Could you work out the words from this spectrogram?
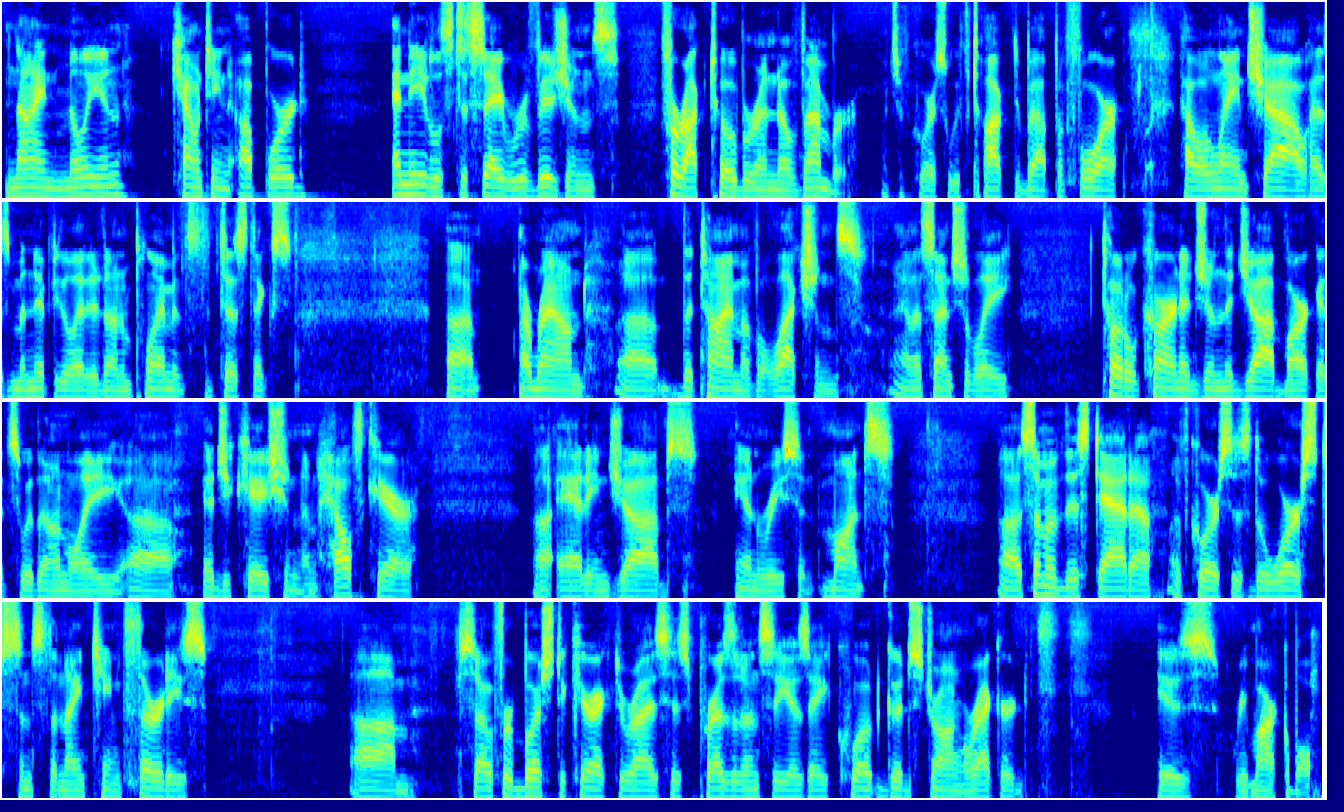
2.59 million, counting upward, and needless to say, revisions for October and November, which of course we've talked about before, how Elaine Chao has manipulated unemployment statistics uh, around uh, the time of elections and essentially total carnage in the job markets with only uh, education and healthcare uh, adding jobs in recent months. Uh, some of this data, of course, is the worst since the 1930s. Um, so for Bush to characterize his presidency as a, quote, good, strong record is remarkable.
